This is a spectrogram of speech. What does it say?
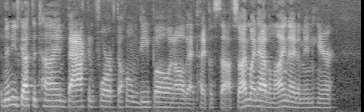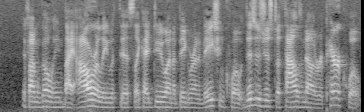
And then you've got the time back and forth to Home Depot and all that type of stuff. So I might have a line item in here if I'm going by hourly with this, like I do on a big renovation quote. This is just a $1,000 repair quote.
